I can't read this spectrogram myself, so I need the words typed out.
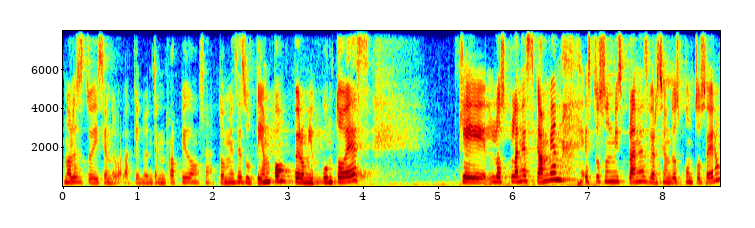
No les estoy diciendo, ¿verdad?, que no entren rápido, o sea, tómense su tiempo, pero mi punto es que los planes cambian. Estos son mis planes versión 2.0.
